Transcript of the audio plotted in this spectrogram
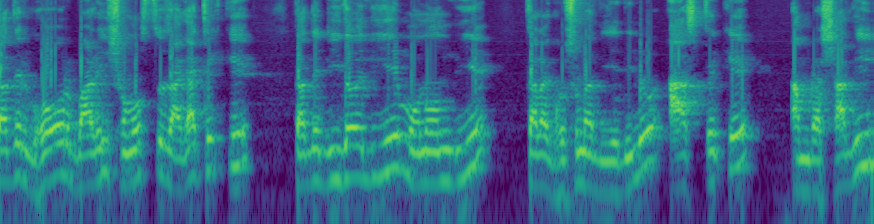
তাদের ঘর, বাড়ি, সমস্ত জায়গা থেকে তাদের হৃদয় দিয়ে, মনন দিয়ে তারা ঘোষণা দিয়ে দিল, আজ থেকে আমরা স্বাধীন,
